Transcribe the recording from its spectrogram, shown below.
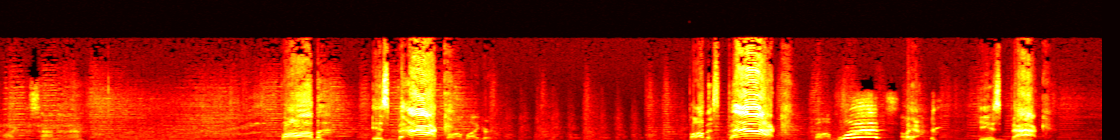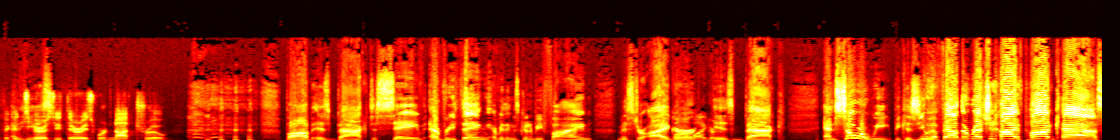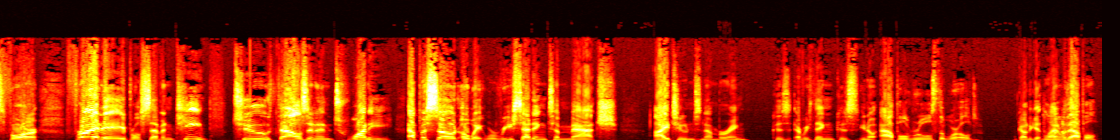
I like the sound of that. Bob is back! Bob Iger. Bob is back! Bob. What? Oh, yeah. he is back. The And he conspiracy theories were not true. Bob is back to save everything. Everything's going to be fine. Mr. Iger, Iger. is back. And so are we, because you have found the Wretched Hive podcast for Friday, April 17th, 2020. Episode, oh, wait, we're resetting to match iTunes numbering because everything, because, you know, Apple rules the world. Got to get in line with Apple.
